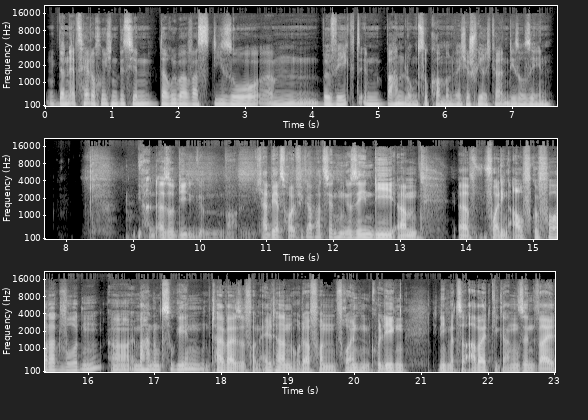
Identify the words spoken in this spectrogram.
dann erzähl doch ruhig ein bisschen darüber, was die so ähm, bewegt, in Behandlung zu kommen und welche Schwierigkeiten die so sehen. Ja, also die, ich habe jetzt häufiger Patienten gesehen, die ähm, äh, vor allen Dingen aufgefordert wurden, äh, in Behandlung zu gehen, teilweise von Eltern oder von Freunden, Kollegen, die nicht mehr zur Arbeit gegangen sind, weil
